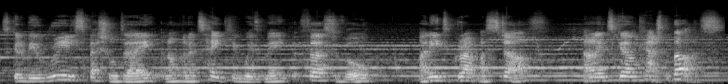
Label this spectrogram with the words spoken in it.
It's going to be a really special day and I'm going to take you with me, but first of all, I need to grab my stuff and I need to go and catch the bus.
